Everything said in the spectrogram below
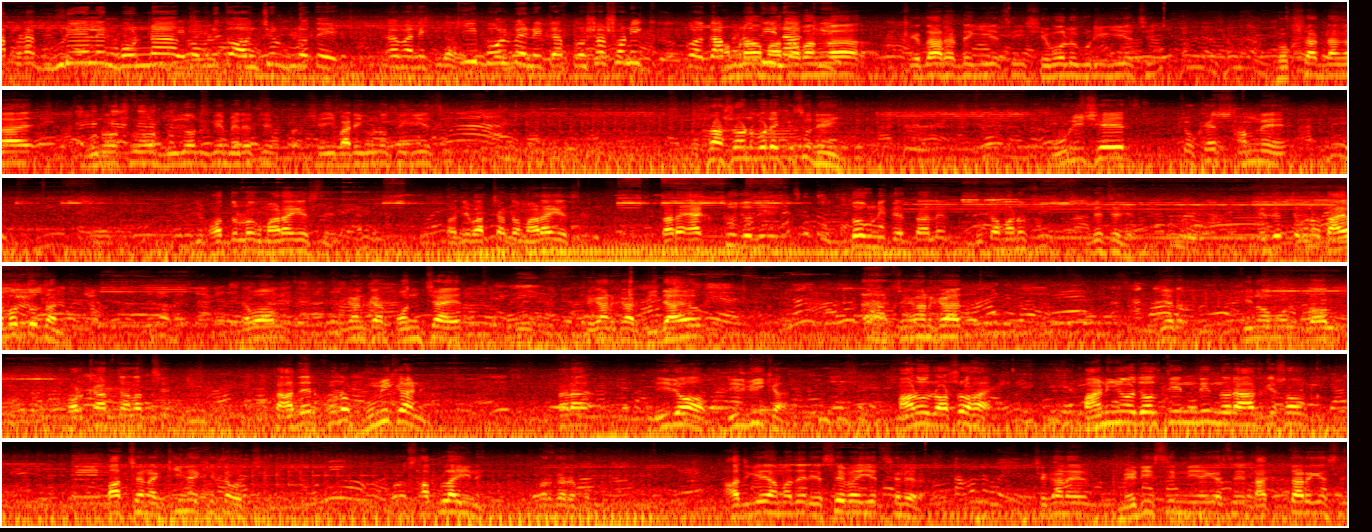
আপনারা ঘুরে এলেন বন্যা কবলিত অঞ্চলগুলোতে মানে কি বলবেন? এটা প্রশাসনিক আমরা গাফলতি না মাথাভাঙ্গা কেদারহাটে গিয়েছি শিমলুগুড়ি গিয়েছি বক্সার ডাঙ্গায় গুণসুর দুজনকে মেরেছে সেই বাড়িগুলোতে গিয়েছি। প্রশাসন বলে কিছু নেই। পুলিশের চোখের সামনে যে ভদ্রলোক মারা গেছে বা যে বাচ্চাটা মারা গেছে তারা একটু যদি উদ্যোগ নিতেন তাহলে দুটো মানুষই বেঁচে যেত। এদের তো কোনো দায়বদ্ধতা নেই। এবং সেখানকার পঞ্চায়েত, সেখানকার বিধায়ক, সেখানকার যে তৃণমূল দল, সরকার চালাচ্ছে, তাদের কোনো ভূমিকা নেই। তারা নীরব, নির্বিকার, মানুষ অসহায়। পানীয় জল তিন দিন ধরে আজকে সব পাচ্ছে না কিনে খেতে হচ্ছে? কোনো সাপ্লাই নেই সরকারের পক্ষে। আজকে আমাদের এসে ভাইয়ের ছেলেরা সেখানে মেডিসিন নিয়ে গেছে, ডাক্তার গেছে।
